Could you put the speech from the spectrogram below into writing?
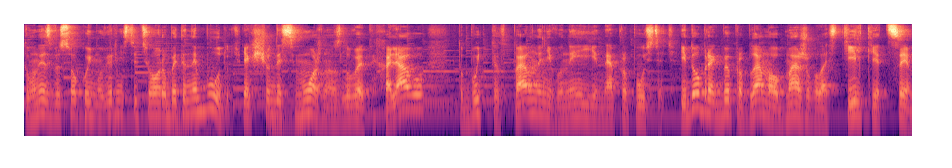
то вони з високою ймовірністю цього робити не будуть. Якщо десь можна зловити халяву, то будьте впевнені, вони її не пропустять. І добре, якби проблема обмежувалась тільки цим.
